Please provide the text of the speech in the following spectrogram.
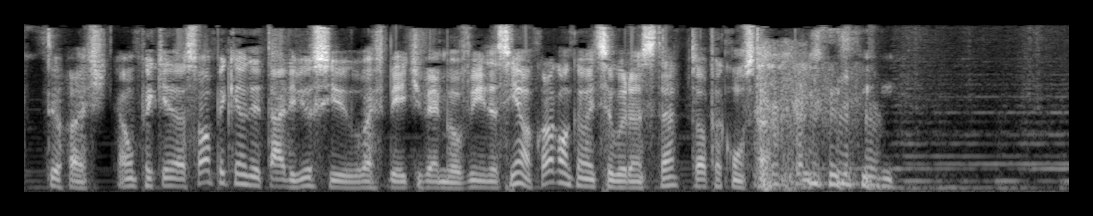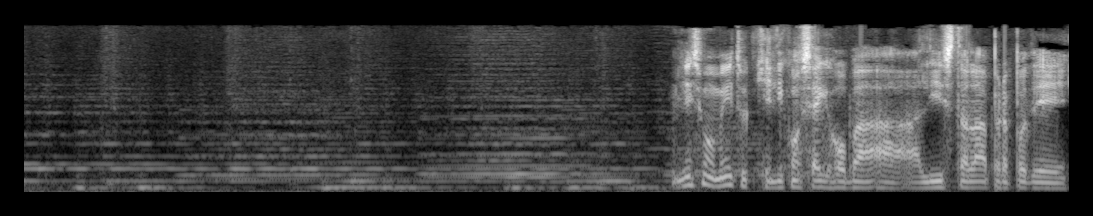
eu acho. É um pequeno, só um pequeno detalhe, viu? Se o FBI estiver me ouvindo, assim, ó, coloca uma câmera de segurança, tá? Só pra constar. nesse momento que ele consegue roubar a, a lista lá para poder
